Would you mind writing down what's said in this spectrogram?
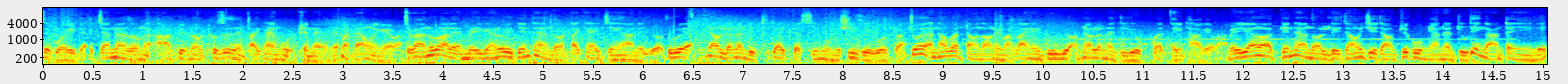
စစ်ပွဲတွေတဲ့အကြမ်းတမ်းဆုံးနဲ့အားပြင်းဆုံးထိုးစစ်ဆင်တိုက်ခိုက်မှုအဖြစ်နဲ့မှတ်တမ်းဝင်ခဲ့ပါ။ဂျပန်တို့ကလည်းအမေရိကန်တို့ရဲ့ပြင်းထန်သောတိုက်ခိုက်ခြင်းကနေပြီးတော့သူတို့ရဲ့အမြောက်လက်နက်တွေထိခိုက်ပျက်စီးမှုမရှိစေဖို့အတွက်ကျွန်းရဲ့အနောက်ဘက်တောင်တောင်တွေမှာလှိုင်နေတူးပြီးတော့အမြောက်လက်နက်ကြီးကိုဖွဲ့သိမ်းထားခဲ့ပါ။အမေရိကန်တို့ကပြင်းထန်သောလေချောင်းရေချောင်းပစ်ကူများနဲ့တူတင်ကားတက်ရင်လေ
